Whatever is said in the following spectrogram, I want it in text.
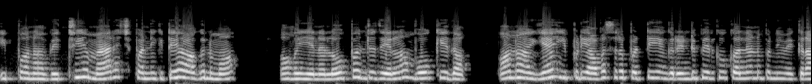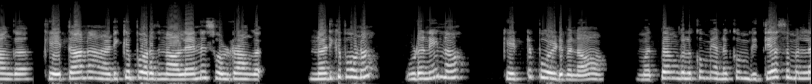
இப்போ நான் வெற்றியை மேரேஜ் பண்ணிக்கிட்டே ஆகணுமா? அவன் என்ன லவ் பண்றது எல்லாம் ஓகே தான். ஆனா ஏன் இப்படி அவசரப்பட்டு எங்க ரெண்டு பேருக்கும் கல்யாணம் பண்ணி வைக்கிறாங்க? கேட்டா நான் நடிக்க போறதுனாலன்னு சொல்றாங்க. நடிக்க போனா? உடனே நான் கெட்டு போயிடுவேனா? மத்தவங்களுக்கும் எனக்கும் வித்தியாசம் இல்ல.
